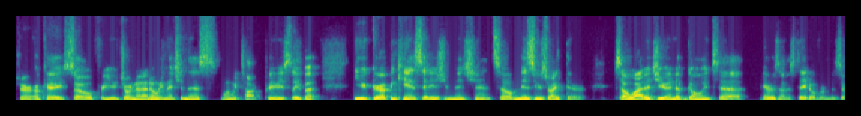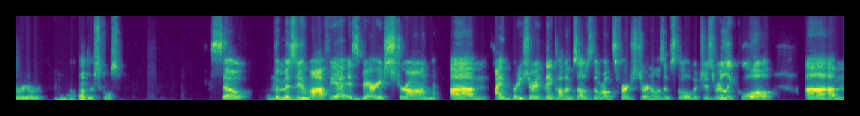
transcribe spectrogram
Sure. Okay. So for you, Jordan, I know we mentioned this when we talked previously, but you grew up in Kansas City, as you mentioned. So Mizzou's right there. So why did you end up going to Arizona State over Missouri or you know other schools? So the Mizzou Mafia is very strong. Um, I'm pretty sure they call themselves the world's first journalism school, which is really cool. Um,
